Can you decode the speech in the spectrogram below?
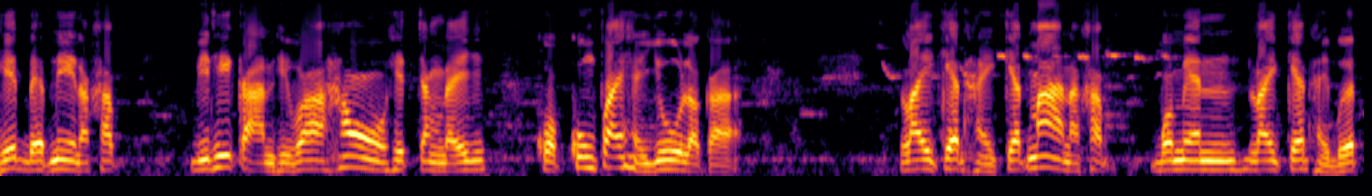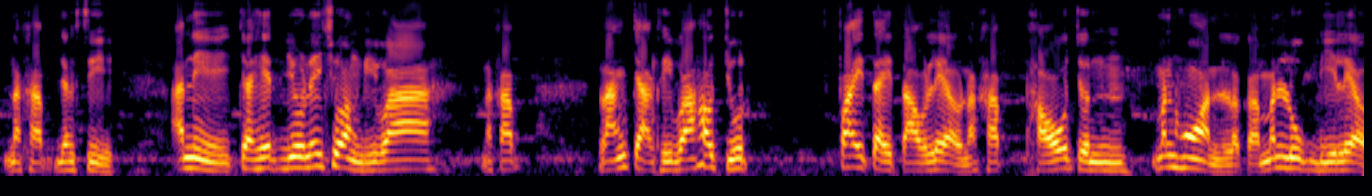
เฮ็ดแบบนี้นะครับ วิธีการที่ว่าเฮาเฮ็ดจังไดควบคุมไฟให้อยู่แล้วก็ไล่แก๊สให้แก๊สมานะครับบ่แมนไล่แก๊สให้เบิดนะครับจังซี่ อันนี้จะเฮ็ดอยู่ในช่วงที่ว่านะครับ หลังจากที่ว่าเฮาจุดไฟใต้เตาแล้วนะครับ เผาจนมันร้อนแล้วก็มันลุกดีแล้ว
